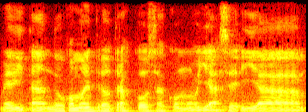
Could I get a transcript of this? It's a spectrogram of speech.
meditando, como entre otras cosas, como ya sería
